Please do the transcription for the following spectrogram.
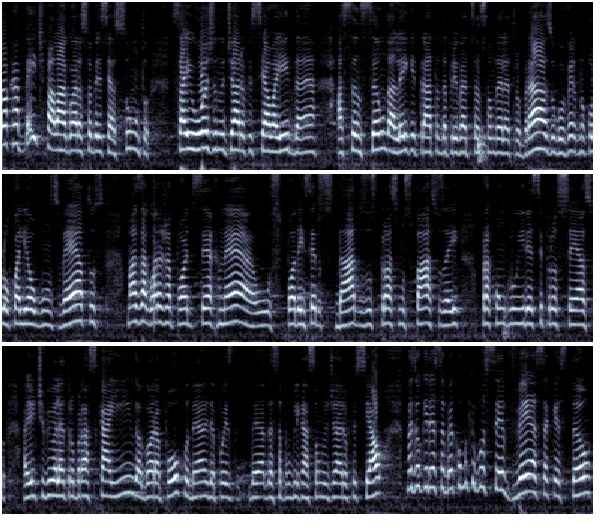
Eu acabei de falar agora sobre esse assunto. Saiu hoje no Diário Oficial aí né, a sanção da lei que trata da privatização da Eletrobras. O governo colocou ali alguns vetos, mas agora já pode ser, né? Os, podem ser os dados, os próximos passos aí para concluir esse processo. A gente viu a Eletrobras caindo agora há pouco, né? Depois dessa publicação no Diário Oficial. Mas eu queria saber como que você vê essa questão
